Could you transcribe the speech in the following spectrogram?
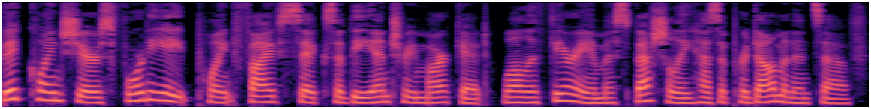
Bitcoin shares 48.56 of the entry market while Ethereum especially has a predominance of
